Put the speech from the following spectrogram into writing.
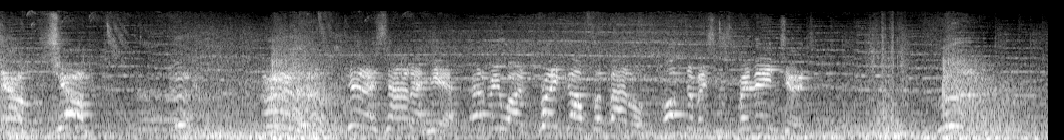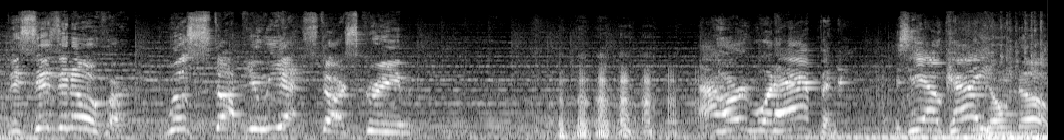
Now jump! Get us out of here! Everyone, break off the battle! Optimus has been injured! This isn't over! We'll stop you yet, Starscream! I heard what happened. Is he okay? We don't know.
